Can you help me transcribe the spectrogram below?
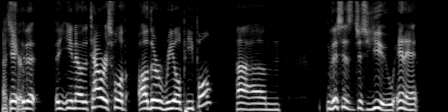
that's It- true. the- you know, the tower is full of other real people. Um, this is just you in it,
